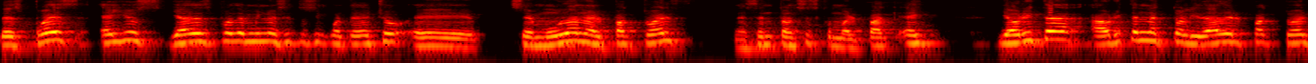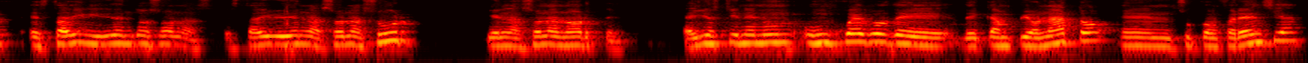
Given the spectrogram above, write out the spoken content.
Después, ellos, ya después de 1958, eh, se mudan al Pac-12, en ese entonces como el Pac-8. Y ahorita, ahorita en la actualidad el Pac-12 está dividido en dos zonas. Está dividido en la zona sur y en la zona norte. Ellos tienen un, un juego de, de, campeonato en su conferencia.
